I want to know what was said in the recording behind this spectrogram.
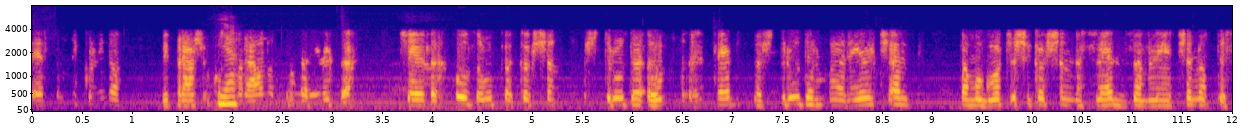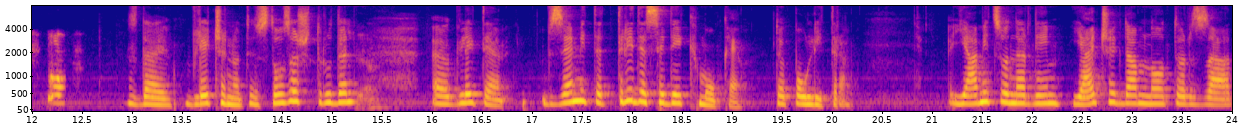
testo Nikolino, bi vprašal, kako Ja. smo ravno to marilca, če je lahko zaupa kakšen štruder, eh, štruder marilčan, pa mogoče še kakšen nasvet za vlečeno testo. Zdaj, vlečeno testo za štrudel. Ja. Ja. Glejte, vzemite 30 dek moke, to je pol litra. Jamico naredim, jajček dam noter za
